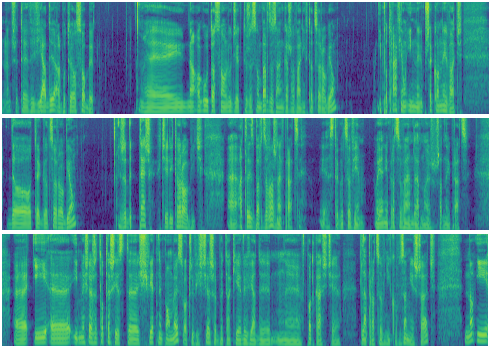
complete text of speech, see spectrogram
Znaczy te wywiady albo te osoby na ogół to są ludzie, którzy są bardzo zaangażowani w to, co robią i potrafią innych przekonywać do tego, co robią, żeby też chcieli to robić. E, a to jest bardzo ważne w pracy, e, z tego co wiem, bo ja nie pracowałem dawno już w żadnej pracy. E, I, I myślę, że to też jest świetny pomysł, oczywiście, żeby takie wywiady w podcaście dla pracowników zamieszczać. No i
